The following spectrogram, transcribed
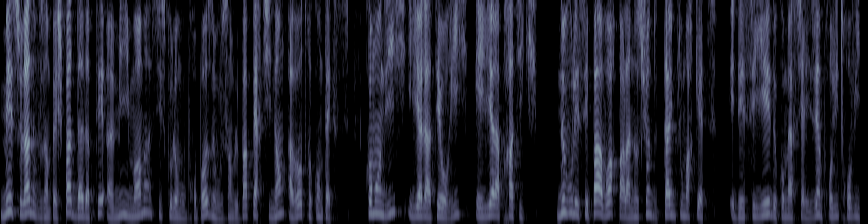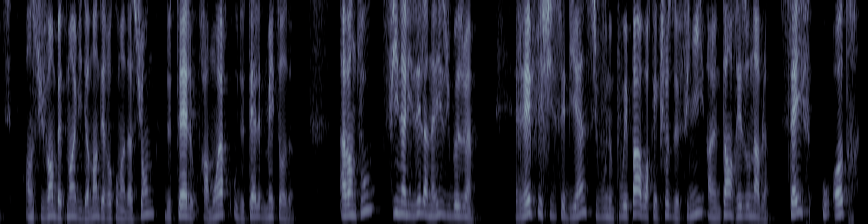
Mais cela ne vous empêche pas d'adapter un minimum si ce que l'on vous propose ne vous semble pas pertinent à votre contexte. Comme on dit, il y a la théorie et il y a la pratique. Ne vous laissez pas avoir par la notion de time to market et d'essayer de commercialiser un produit trop vite, en suivant bêtement évidemment des recommandations de tel framework ou de telle méthode. Avant tout, finalisez l'analyse du besoin. Réfléchissez bien si vous ne pouvez pas avoir quelque chose de fini à un temps raisonnable. Safe ou autre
